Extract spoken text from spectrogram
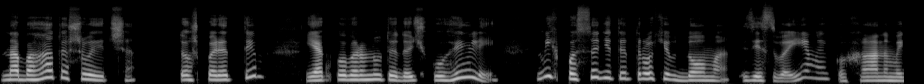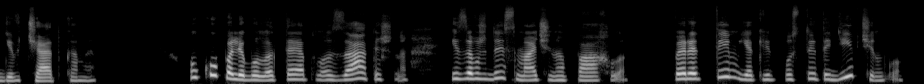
набагато швидше, тож перед тим, як повернути дочку Гелії, міг посидіти трохи вдома зі своїми коханими дівчатками. У куполі було тепло, затишно і завжди смачно пахло. Перед тим, як відпустити дівчинку,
